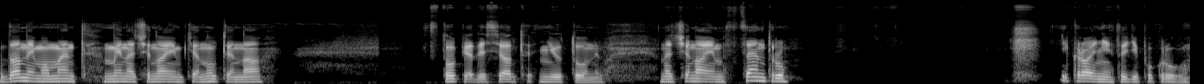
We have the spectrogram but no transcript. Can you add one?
В даний момент ми починаємо тягнути на 150 ньютонів. Починаємо з центру і крайні тоді по кругу.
